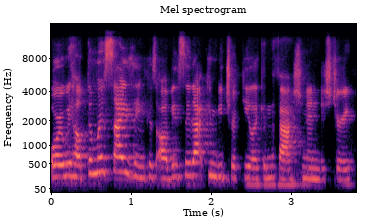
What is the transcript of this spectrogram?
or we help them with sizing because obviously that can be tricky like in the fashion industry.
